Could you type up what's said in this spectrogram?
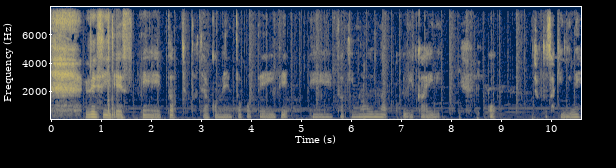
嬉しいです。えーと、ちょっとじゃあコメント固定で、えーと、昨日の振り返りをちょっと先にね、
